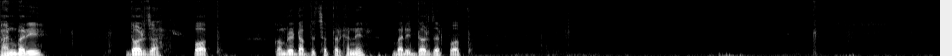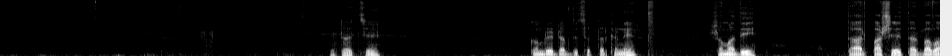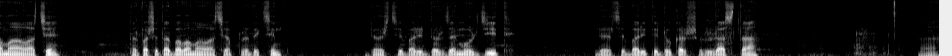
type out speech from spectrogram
খানবাড়ির দরজা, পথ। কমরেড আব্দুল সত্তার খানের বাড়ির দরজার পথ। এটা হচ্ছে কমরেড আব্দুল সত্তার খানের সমাধি। তার পাশে তার বাবা মাও আছে। তার পাশে তার বাবা মাও আছে, আপনারা দেখছেন। এটা হচ্ছে বাড়ির দরজায় মসজিদ। এটা হচ্ছে বাড়িতে ঢোকার সরু রাস্তা। হ্যাঁ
